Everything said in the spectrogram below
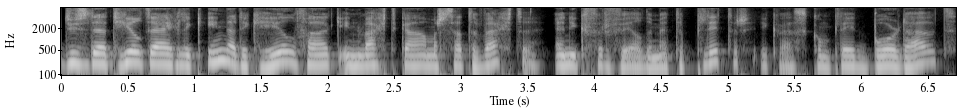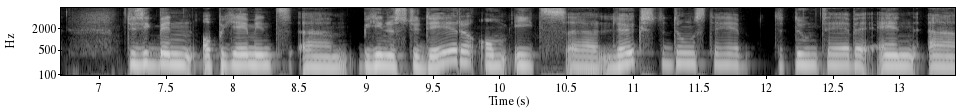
dus dat hield eigenlijk in dat ik heel vaak in wachtkamers zat te wachten en ik verveelde met de plitter. Ik was compleet bored out. Dus ik ben op een gegeven moment um, beginnen studeren om iets uh, leuks te doen te, te doen te hebben. En uh,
